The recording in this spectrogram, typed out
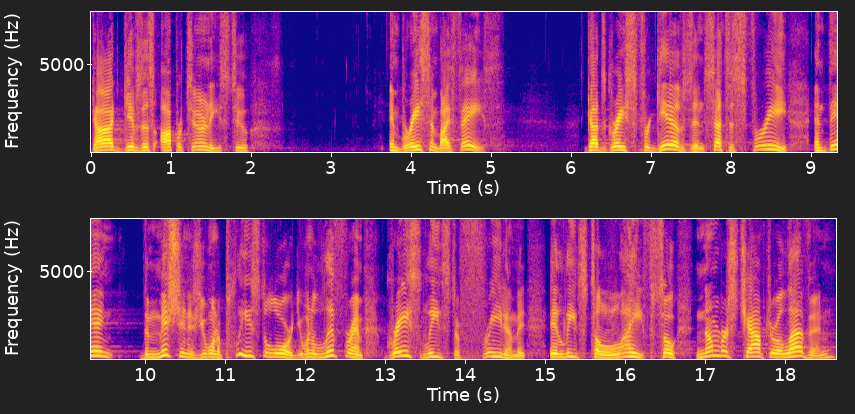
God gives us opportunities to embrace Him by faith. God's grace forgives and sets us free. And then the mission is you want to please the Lord, you want to live for Him. Grace leads to freedom, it, it leads to life. So, Numbers chapter 11,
